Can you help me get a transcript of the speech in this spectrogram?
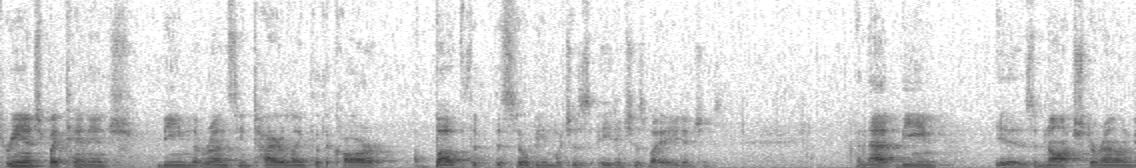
Three inch by ten inch beam that runs the entire length of the car above the, the sill beam, which is eight inches by eight inches. And that beam is notched around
